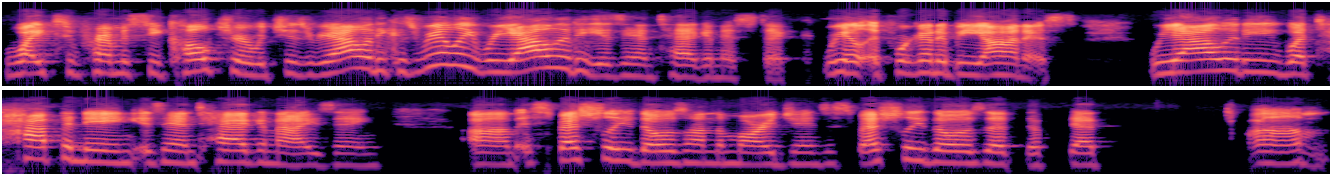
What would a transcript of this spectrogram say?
white supremacy culture, which is reality, because really reality is antagonistic. Real, if we're going to be honest, reality, what's happening is antagonizing, um, especially those on the margins, especially those that that um,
